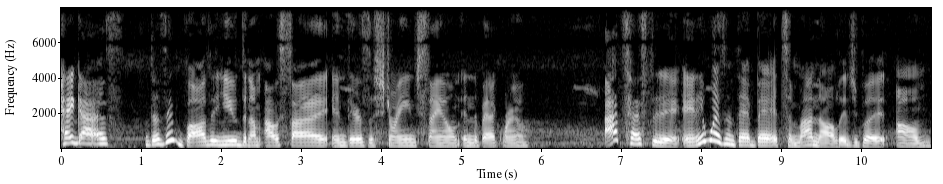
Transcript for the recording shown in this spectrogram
Hey guys, does it bother you that I'm outside and there's a strange sound in the background? I tested it and it wasn't that bad to my knowledge, but um,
